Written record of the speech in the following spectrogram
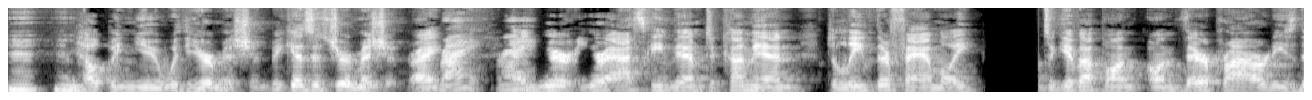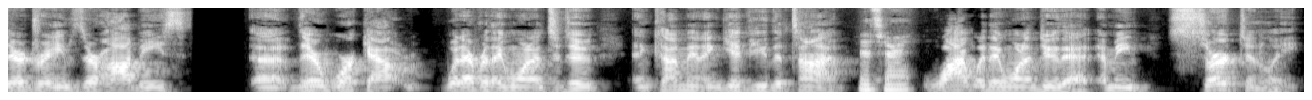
mm-hmm. helping you with your mission? Because it's your mission, right? Right, right. And you're you're asking them to come in, to leave their family, to give up on on their priorities, their dreams, their hobbies, uh, their workout, whatever they wanted to do, and come in and give you the time. That's right. Why would they want to do that? I mean, certainly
